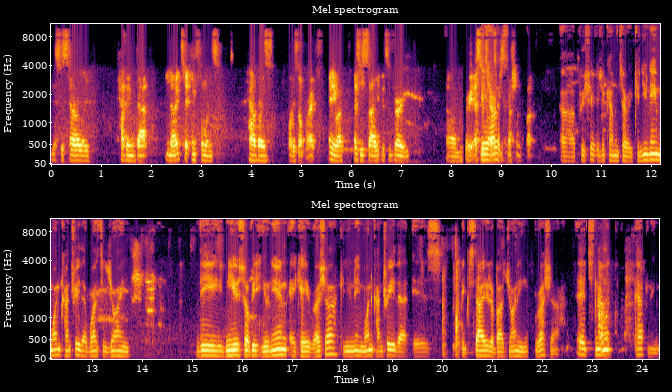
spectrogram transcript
necessarily having that, you know, to influence how those bodies operate. Anyway, as you say, it's a very um, very esoteric Alex. discussion, but Uh, appreciate your commentary. Can you name one country that wants to join the new Soviet Union, aka Russia? Can you name one country that is excited about joining Russia? It's not I'm- happening.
